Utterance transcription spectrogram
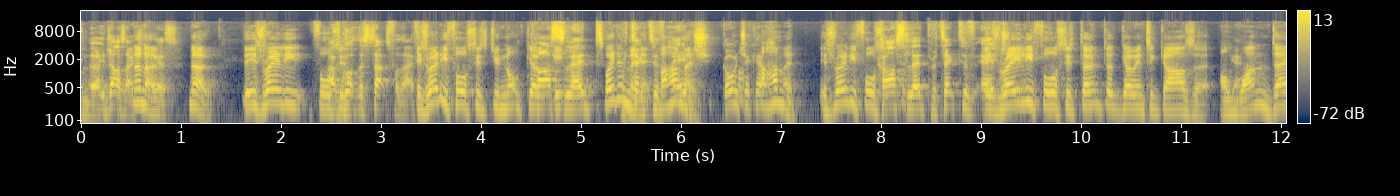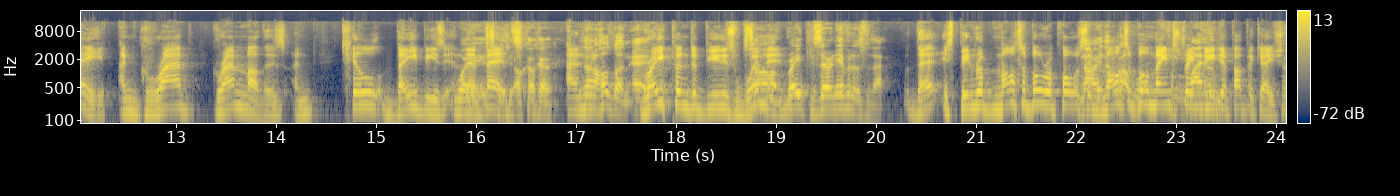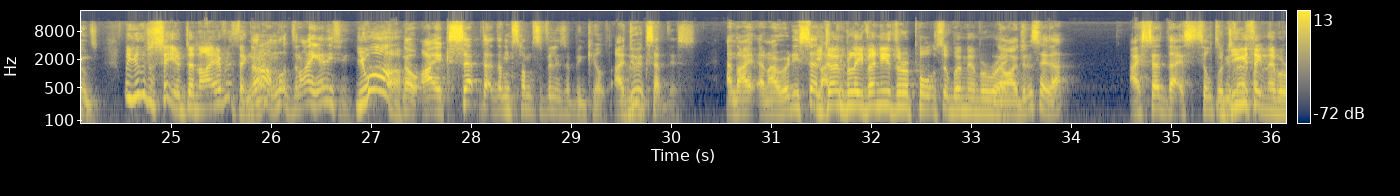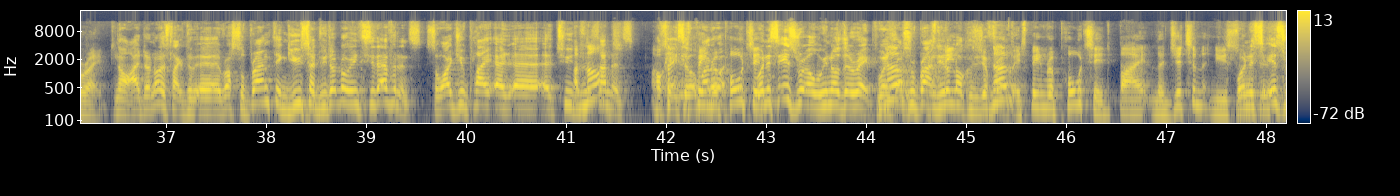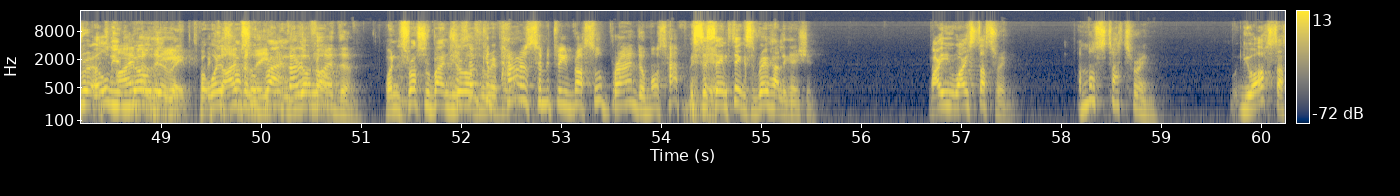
It does actually. No, no, yes. no. The Israeli forces. I've got the stats for that. Israeli forces do not go. Cast Lead, Wait a minute, Mohammed. edge. Go and check it out. Mohammed. Israeli forces. Cast Lead protective edge. Israeli forces don't go into Gaza on Yeah. one day and grab grandmothers and kill babies in Wait, their beds. Okay, okay. And No, no, hold on. Eh, rape and abuse So, women. rape. Is there any evidence for that? There, it's been re- multiple reports No, in multiple mainstream by whom? media publications. Well, you're going to sit here and deny everything. No, right? no, I'm not denying anything. You are. No, I accept that some civilians have been killed. I do accept this, and I and I already said. You I don't believe any of the reports that women were raped? No, I didn't say that. I said that it's still to Well, be do you think they were raped? No, I don't know. It's like the uh, Russell Brand thing. You said we don't know any evidence. So why do you apply uh, uh, two different not. standards? I'm saying it's been by reported- when it's Israel, we know they're raped. When it's Russell Brand, it's you don't know because you're No, friend. it's been reported by legitimate news sources. When it's. Israel, you I know they're believe- raped. But when it's I Russell Brand, you don't know. them. When it's Russell Brand, you There's don't know they're or not. comparison between Russell Brand and what's happened It's the here. same thing. It's a rape allegation. Why are you why are you stuttering? I'm not stuttering. You are stuttering.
